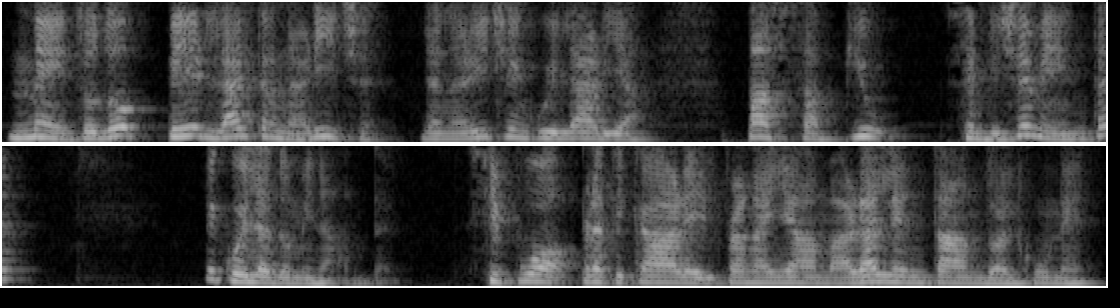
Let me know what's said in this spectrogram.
metodo per l'altra narice, la narice in cui l'aria passa più semplicemente è quella dominante. Si può praticare il pranayama rallentando alcune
